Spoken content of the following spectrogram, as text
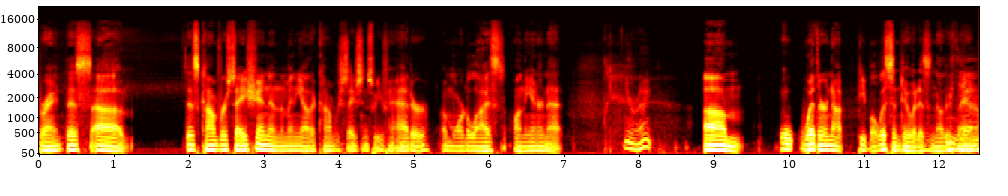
right this uh this conversation and the many other conversations we've had are immortalized on the internet You're right. um w- whether or not people listen to it is another thing yeah,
